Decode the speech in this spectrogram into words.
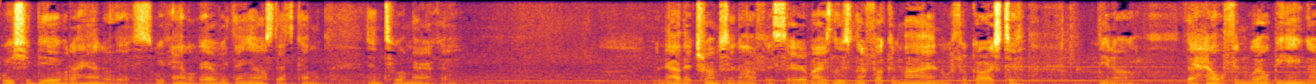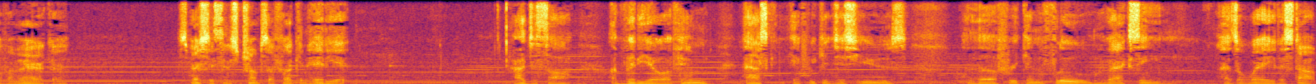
we should be able to handle this. We've handled everything else that's come into America. But now that Trump's in office, everybody's losing their fucking mind with regards to, you know, the health and well being of America. Especially since Trump's a fucking idiot. I just saw a video of him asking if we could just use the freaking flu vaccine as a way to stop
